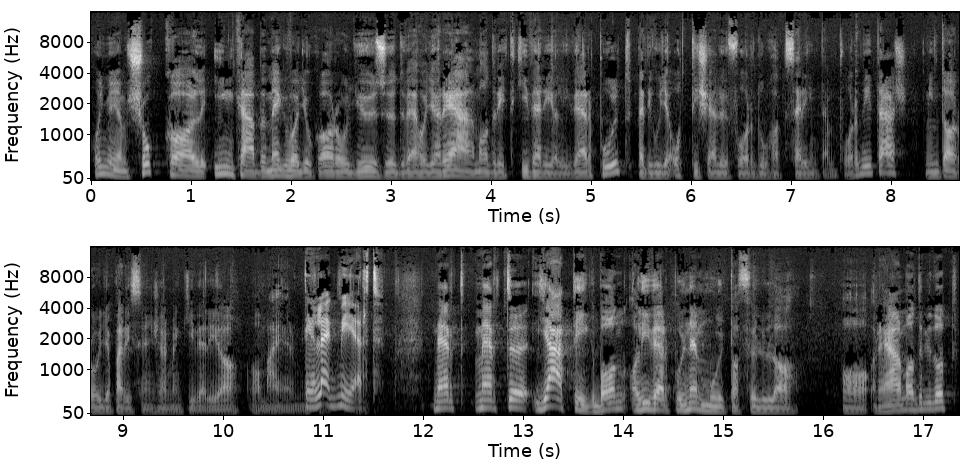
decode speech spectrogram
hogy mondjam, sokkal inkább meg vagyok arról győződve, hogy a Real Madrid kiveri a Liverpoolt, pedig ugye ott is előfordulhat szerintem fordítás, mint arról, hogy a Paris Saint-Germain kiveri a, a Bayern. Tényleg miért? Mert, mert játékban a Liverpool nem múlta fölül a, a Real Madridot,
